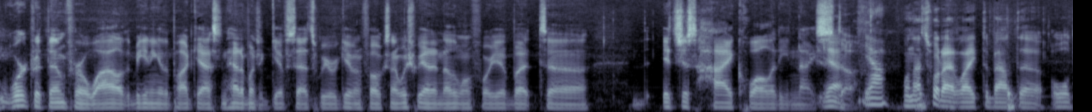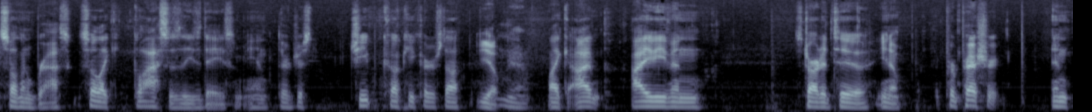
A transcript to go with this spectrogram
worked with them for a while at the beginning of the podcast and had a bunch of gift sets we were giving folks. And I wish we had another one for you, but uh, it's just high quality, nice Yeah. stuff. Yeah. Well, that's what I liked about the old Southern Brass. So like glasses these days, man, they're just cheap cookie cutter stuff. Yep. Yeah. Like I, I even started to, you know, prepare in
